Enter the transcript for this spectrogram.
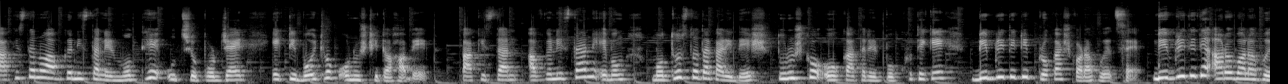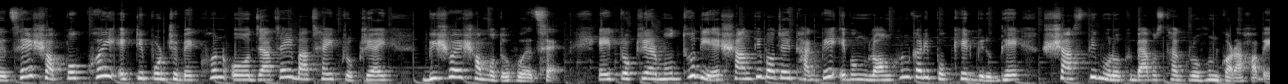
পাকিস্তান ও আফগানিস্তানের মধ্যে উচ্চ পর্যায়ের একটি বৈঠক অনুষ্ঠিত হবে। পাকিস্তান, আফগানিস্তান এবং মধ্যস্থতাকারী দেশ তুরস্ক ও কাতারের পক্ষ থেকে বিবৃতিটি প্রকাশ করা হয়েছে। বিবৃতিতে আরও বলা হয়েছে, সব পক্ষই একটি পর্যবেক্ষণ ও যাচাই বাছাই প্রক্রিয়ায় বিষয়ে সম্মত হয়েছে। এই প্রক্রিয়ার মধ্য দিয়ে শান্তি বজায় থাকবে এবং লঙ্ঘনকারী পক্ষের বিরুদ্ধে শাস্তিমূলক ব্যবস্থা গ্রহণ করা হবে।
